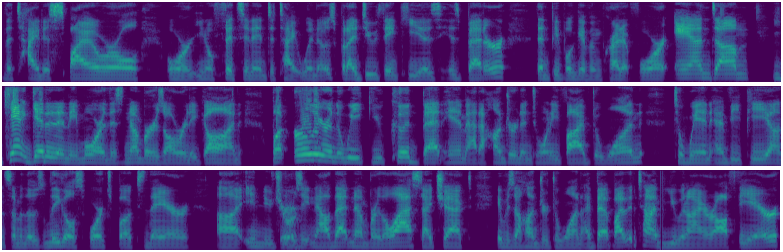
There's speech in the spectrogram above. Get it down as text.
the tightest spiral or, you know, fits it into tight windows, but I do think he is, is better than people give him credit for. And um, you can't get it anymore. This number is already gone. But earlier in the week, you could bet him at 125 to 1 to win MVP on some of those legal sports books there uh, in New Jersey. Sure. Now, that number, the last I checked, it was 100 to 1. I bet by the time you and I are off the air,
